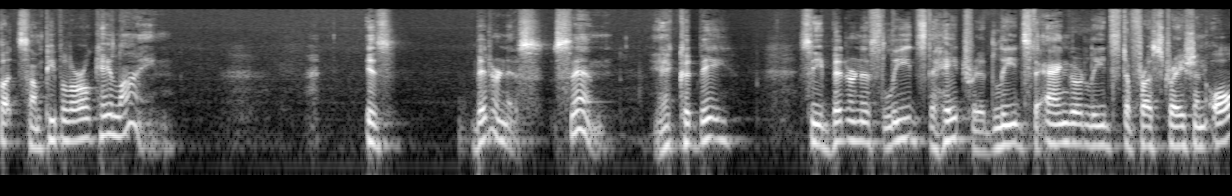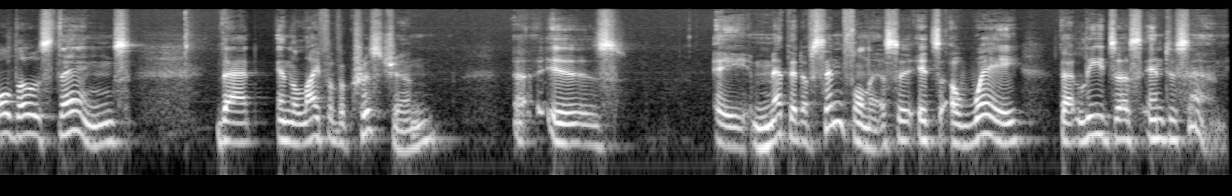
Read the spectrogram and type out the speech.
but some people are okay lying. Is bitterness sin? Yeah, it could be. See, bitterness leads to hatred, leads to anger, leads to frustration. All those things that in the life of a Christian uh, is a method of sinfulness, it's a way that leads us into sin.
